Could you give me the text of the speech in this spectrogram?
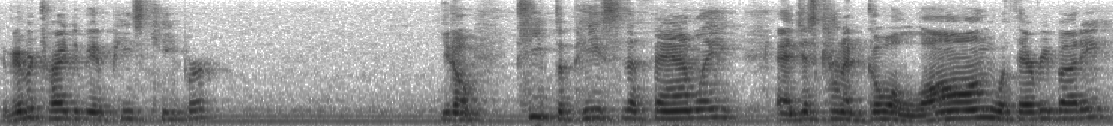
Have you ever tried to be a peacekeeper? You know, keep the peace in the family and just kind of go along with everybody?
